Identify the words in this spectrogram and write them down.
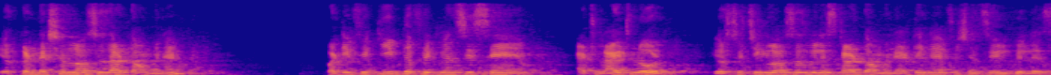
your conduction losses are dominant but if you keep the frequency same at light load your switching losses will start dominating and efficiency will be less.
